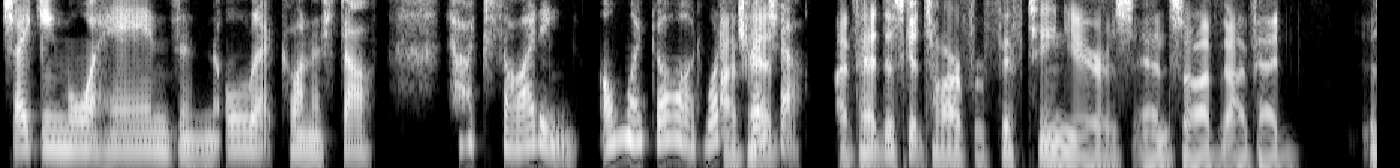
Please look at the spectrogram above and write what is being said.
shaking more hands and all that kind of stuff. How exciting. Oh my God. What a I've had- treasure. I've had this guitar for 15 years, and so I've, I've had uh,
